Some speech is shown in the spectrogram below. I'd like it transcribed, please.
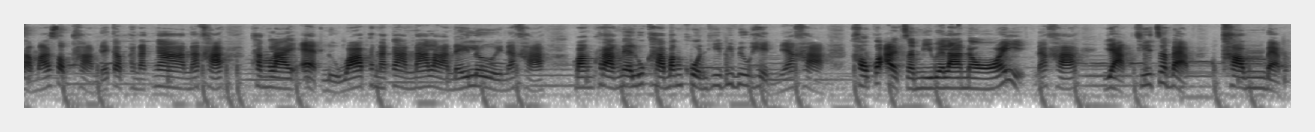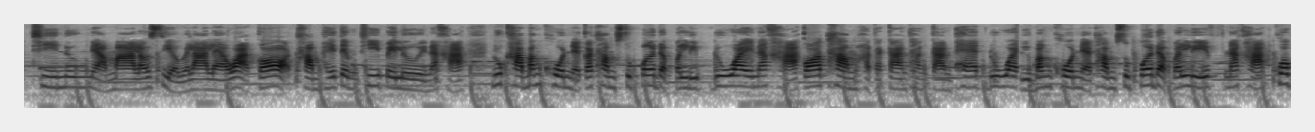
สามารถสอบถามได้กับพนักงานนะคะ ทางไลน์แอดหรือว่าพนักงานหน้าร้านได้เลยนะคะ บางครั้งเนี่ยลูกค้าบางคนที่พี่บิวเห็นเนี่ยค่ะ เขาก็อาจจะมีเวลาน้อยนะคะ อยากที่จะแบบ ทำแบบทีนึงเนี่ยมาแล้วเสียเวลาแล้วอะก็ทำให้เต็มที่ไปเลยนะคะ ลูกค้าบางคนเนี่ยก็ทำซูเปอร์ดับเบิลลิฟด้วยนะคะ ก็ทำหัตถการทางการแพทย์ด้วย หรือบางคนเนี่ยทำซูเปอร์ดับเบิลลิฟนะคะ ควบ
